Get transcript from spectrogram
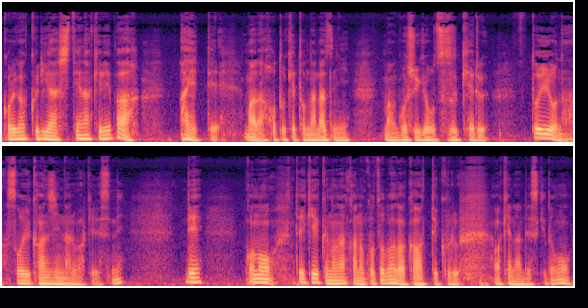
これがクリアしてなければあえてまだ仏とならずに、まあ、ご修行を続けるというようなそういう感じになるわけですね。でこの定型句の中の言葉が変わってくるわけなんですけども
